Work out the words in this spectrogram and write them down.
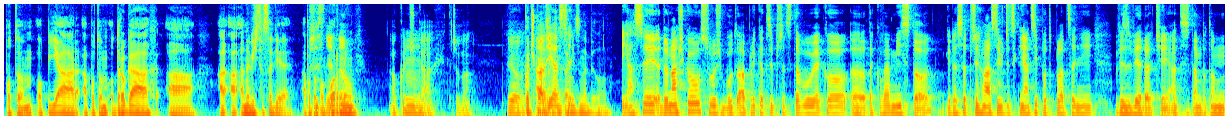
potom o PR a potom o drogách a, a, a nevíš, co se děje. A potom Přesně o pornu. O kočkách třeba. Jo. O kočkách A já zatím tam nic nebylo. Já si donáškovou službu, tu aplikaci představuji jako uh, takové místo, kde se přihlásí vždycky nějací podplacení vyzvědači a ty si tam potom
